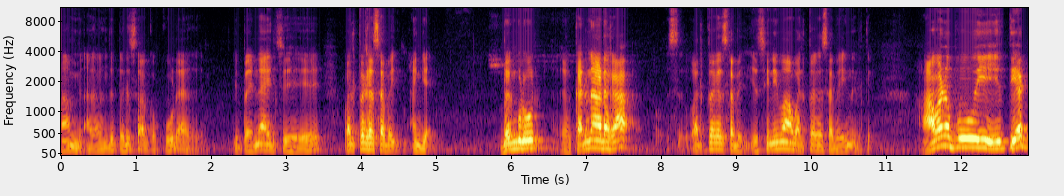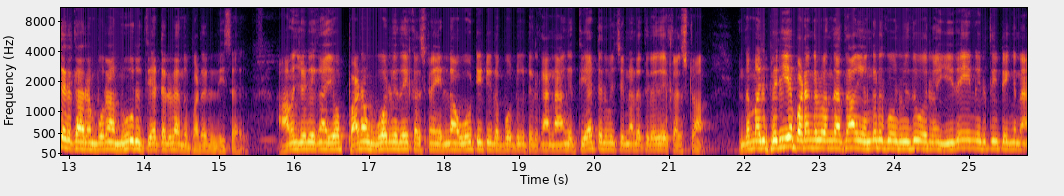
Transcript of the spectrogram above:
நாம் அதை வந்து பெருசாக்கக்கூடாது. இப்போ என்ன ஆயிடுச்சு? வர்த்தக சபை அங்கே. பெங்களூர் கர்நாடகா வர்த்தக சபை சினிமா வர்த்தக சபைன்னு இருக்குது அவனை போய் தியேட்டருக்காரன் பூரா நூறு தியேட்டரில் அந்த படம் ரிலீஸ் ஆகுது. அவன் சொல்லியிருக்கான் ஐயோ படம் ஓடுறதே கஷ்டம். எல்லாம் ஓடிடியில் போட்டுக்கிட்டு இருக்கான். நாங்கள் தியேட்டர் வச்சு நடத்துகிறதே கஷ்டம். இந்த மாதிரி பெரிய படங்கள் வந்தால் தான் எங்களுக்கு ஒரு இது வரும் இதையும் நிறுத்திட்டிங்கன்னா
